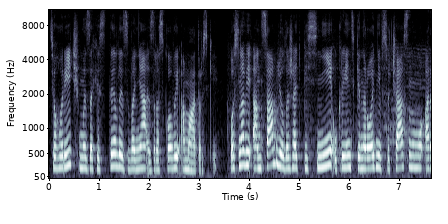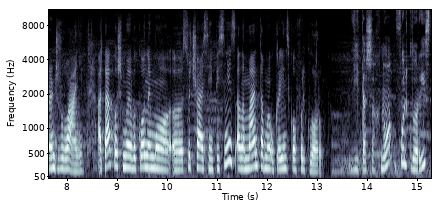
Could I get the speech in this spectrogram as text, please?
Цьогоріч ми захистили звання зразковий аматорський. В основі ансамблю лежать пісні українські народні в сучасному аранжуванні. А також ми виконуємо е, сучасні пісні з елементами українського фольклору. Віта Шахно фольклорист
